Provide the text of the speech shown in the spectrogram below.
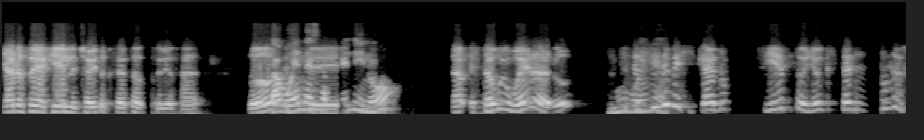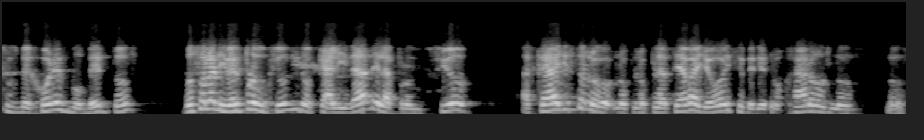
Ya no estoy aquí, el chavito que está en Estados Unidos. ¿no? Está buena Este, esa peli, ¿no? está, está muy buena, ¿no? Muy El cine mexicano siento yo que está en uno de sus mejores momentos, no solo a nivel producción, sino calidad de la producción. Acá, y esto lo, lo, lo planteaba yo y se me enojaron los, los,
